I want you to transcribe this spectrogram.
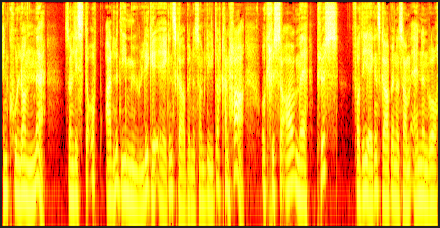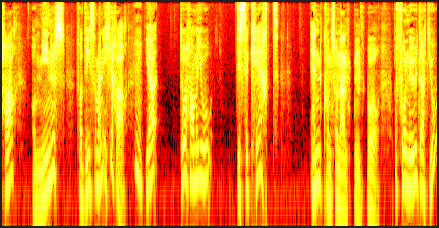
en kolonne som lister opp alle de mulige egenskapene som lyder kan ha, og krysser av med pluss for de egenskapene som n-en vår har, og minus for de som en ikke har, ja, da har vi jo dissekert n-konsonanten vår og funnet ut at jo,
